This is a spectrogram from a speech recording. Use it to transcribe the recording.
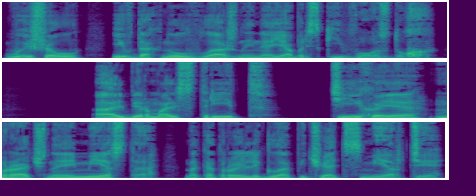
вышел и вдохнул влажный ноябрьский воздух. Альбермаль-стрит — тихое, мрачное место, на которое легла печать смерти.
